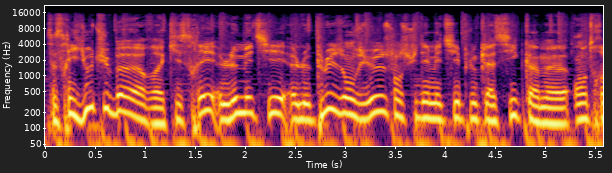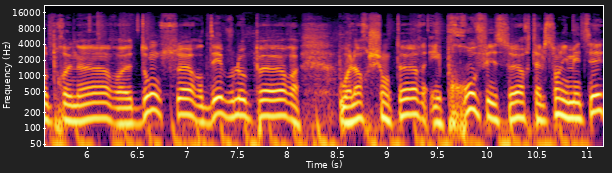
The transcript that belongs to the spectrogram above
ça serait youtubeur qui serait le métier le plus envieux. S'en suit des métiers plus classiques comme euh, entrepreneur, danseur, développeur ou alors chanteur et professeur. Tels sont les métiers,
